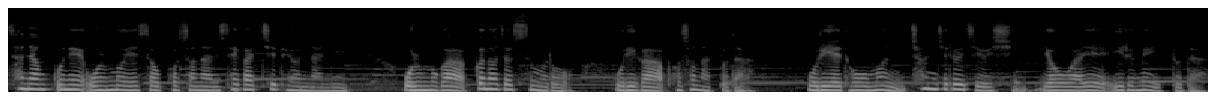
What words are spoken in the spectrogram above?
사냥꾼의 올무에서 벗어난 새같이 되었나니 올무가 끊어졌으므로 우리가 벗어났도다. 우리의 도움은 천지를 지으신 여호와의 이름에 있도다.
